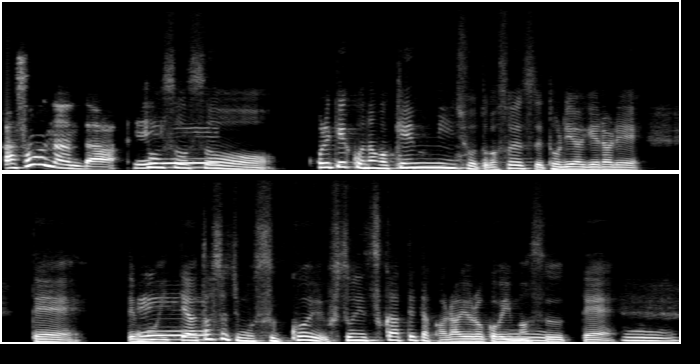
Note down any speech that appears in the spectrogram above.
あ、そうなんだ。そうそうそう。これ結構なんか県民賞とかそういうやつで取り上げられてでもいて、えー。私たちもすっごい普通に使ってたから喜びますって、うん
